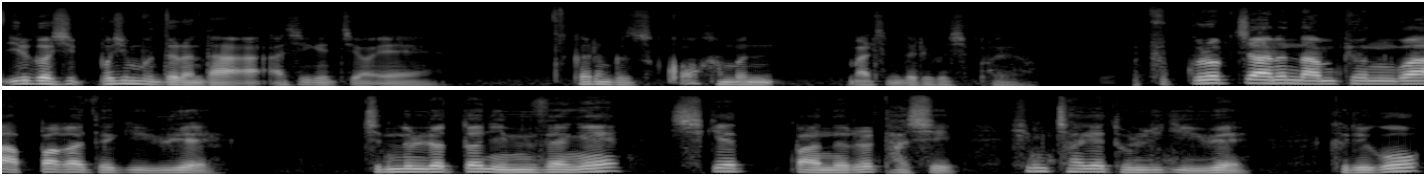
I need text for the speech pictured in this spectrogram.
읽으시 보신 분들은 다 아시겠죠. 예. 그런 것을 꼭 한번 말씀드리고 싶어요. 부끄럽지 않은 남편과 아빠가 되기 위해 짓눌렸던 인생의 시계 바늘을 다시 힘차게 돌리기 위해 그리고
